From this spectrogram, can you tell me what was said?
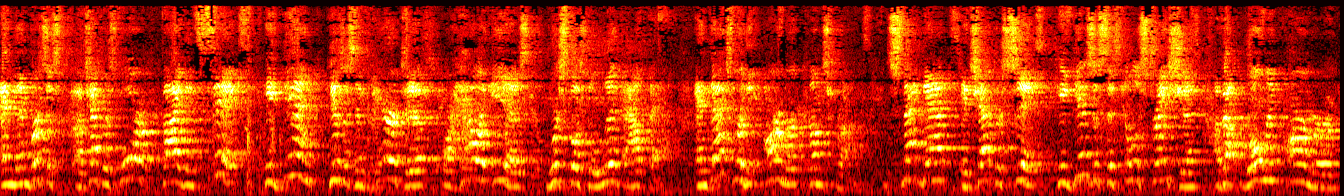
And then verses, uh, chapters 4, 5, and 6, he then gives us imperative or how it is we're supposed to live out that. And that's where the armor comes from. Smack dab in chapter 6, he gives us this illustration about Roman armor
